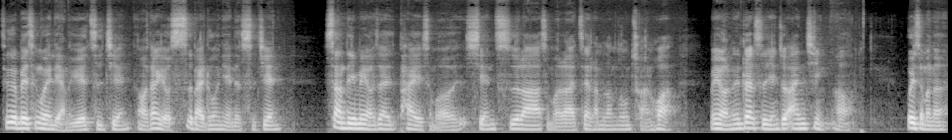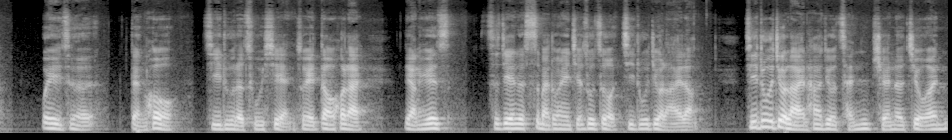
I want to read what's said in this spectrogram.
这个被称为两约之间啊，但有四百多年的时间，上帝没有再派什么先知啦什么啦，在他们当中传话，没有，那段时间就安静啊。为什么呢？为着等候基督的出现。所以到后来两约之间的四百多年结束之后，基督就来了。基督就来，他就成全了救恩，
